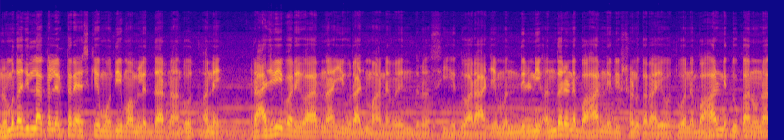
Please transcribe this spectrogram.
નર્મદા જિલ્લા કલેક્ટર એસ કે મોદી મામલતદાર નાંદોદ અને રાજવી પરિવારના યુવરાજ માનવેન્દ્રસિંહ દ્વારા આજે મંદિરની અંદર અને બહાર નિરીક્ષણ કરાયું હતું અને બહારની દુકાનોના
